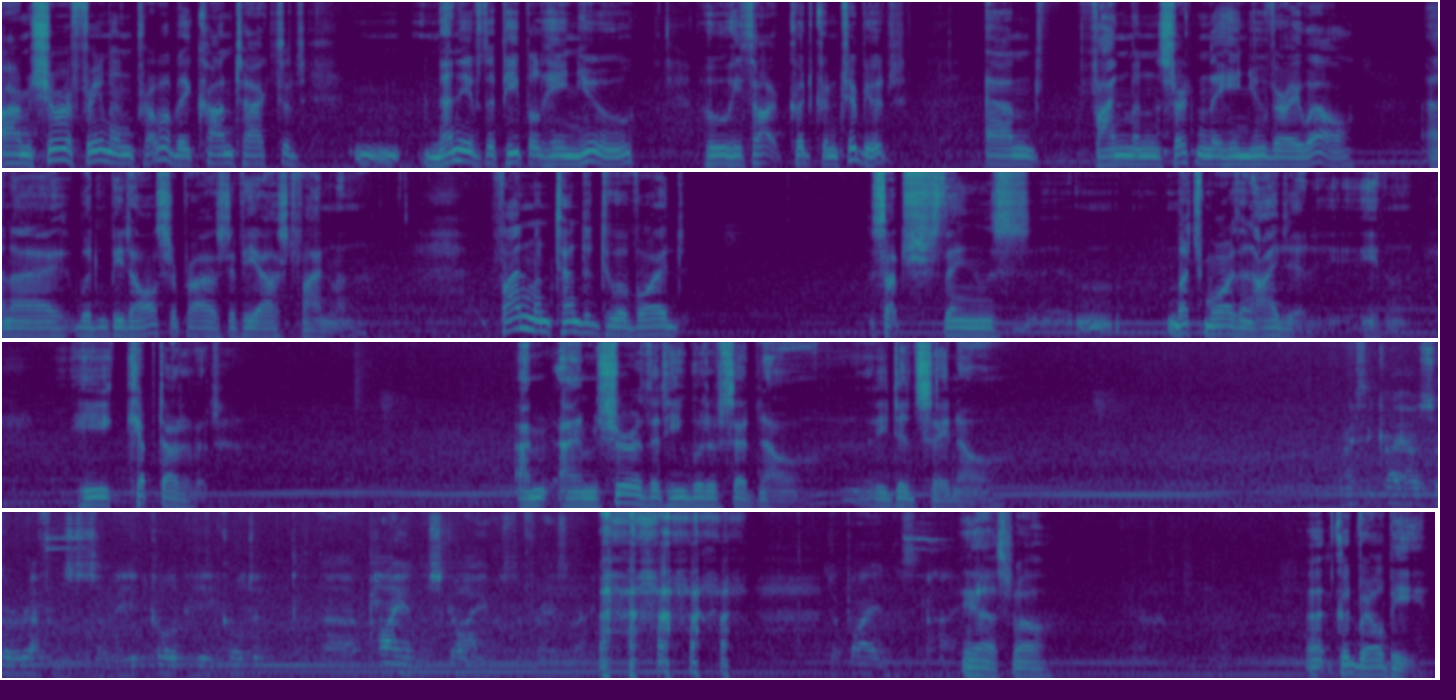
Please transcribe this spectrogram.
I'm sure Freeman probably contacted many of the people he knew who he thought could contribute, and Feynman certainly he knew very well, and I wouldn't be at all surprised if he asked Feynman. Feynman tended to avoid such things mm, much more than I did, even. He kept out of it. I'm, I'm sure that he would have said no, that he did say no. I think I saw a reference to something. He called he called it uh, "pie in the sky" was the phrase. Like. the pie in the sky. Yes, well, that could well be.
